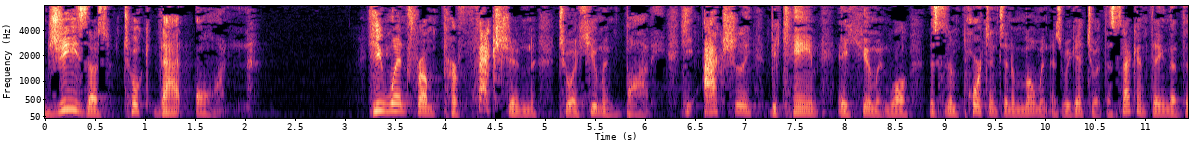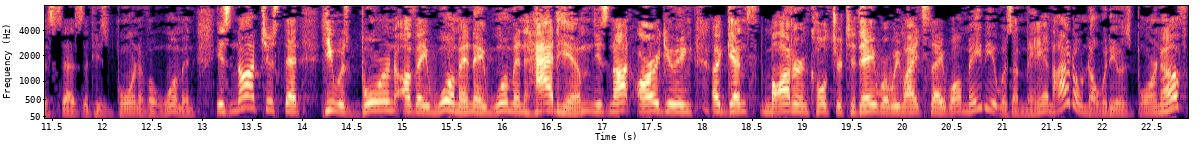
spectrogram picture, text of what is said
Jesus took that on. He went from perfection to a human body. He actually became a human. Well, this is important in a moment as we get to it. The second thing that this says that he's born of a woman is not just that he was born of a woman, a woman had him. He's not arguing against modern culture today where we might say, well, maybe it was a man. I don't know what he was born of.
